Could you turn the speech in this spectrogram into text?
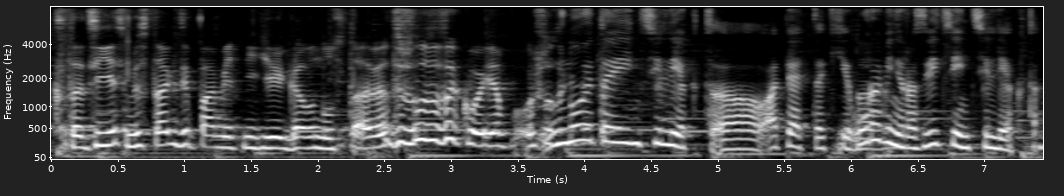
Кстати, есть места, где памятники говну ставят. Что это такое? Я, что Ну, это интеллект, э, опять-таки, Да. уровень развития интеллекта.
